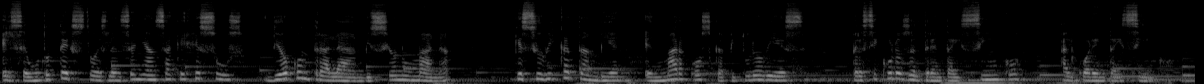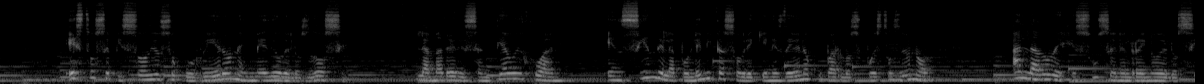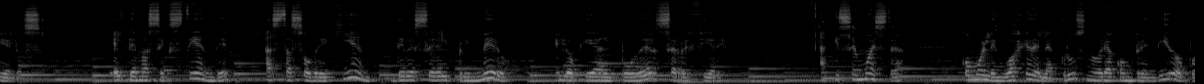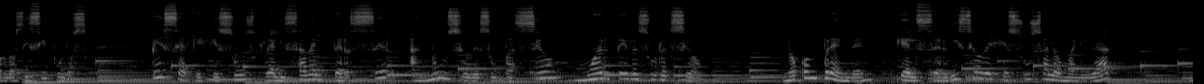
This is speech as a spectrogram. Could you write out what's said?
El segundo texto es la enseñanza que Jesús dio contra la ambición humana, que se ubica también en Marcos capítulo 10, versículos del 35 al 45. Estos episodios ocurrieron en medio de los doce. La madre de Santiago y Juan enciende la polémica sobre quienes deben ocupar los puestos de honor al lado de Jesús en el reino de los cielos. El tema se extiende hasta sobre quién debe ser el primero en lo que al poder se refiere. Aquí se muestra cómo el lenguaje de la cruz no era comprendido por los discípulos, pese a que Jesús realizaba el tercer anuncio de su pasión, muerte y resurrección, no comprenden que el servicio de Jesús a la humanidad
